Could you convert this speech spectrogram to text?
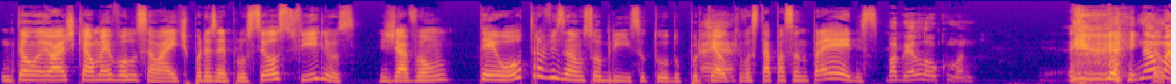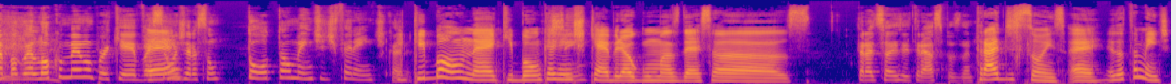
Então eu acho que é uma evolução. Aí, tipo, por exemplo, os seus filhos já vão ter outra visão sobre isso tudo. Porque é, É. o que você tá passando pra eles. O bagulho é louco, mano. Então, Não, mas o bagulho é louco mesmo, porque vai É. ser uma geração totalmente diferente, cara. E que bom, né? Que bom que a Sim. gente quebre algumas dessas Tradições entre aspas, né? Tradições, é, exatamente.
